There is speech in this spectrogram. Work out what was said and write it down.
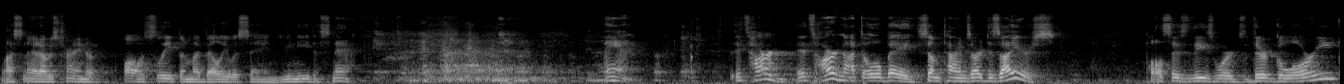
Last night I was trying to fall asleep and my belly was saying, You need a snack. Man, it's hard. It's hard not to obey sometimes our desires. Paul says these words Their glory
